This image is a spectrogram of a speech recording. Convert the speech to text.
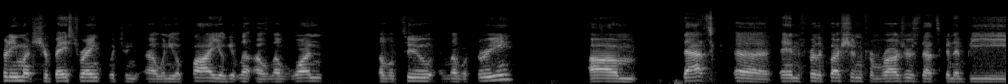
pretty much your base rank, which uh, when you apply, you'll get le- uh, level one, level two, and level three. Um, that's uh, and for the question from Rogers, that's going to be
